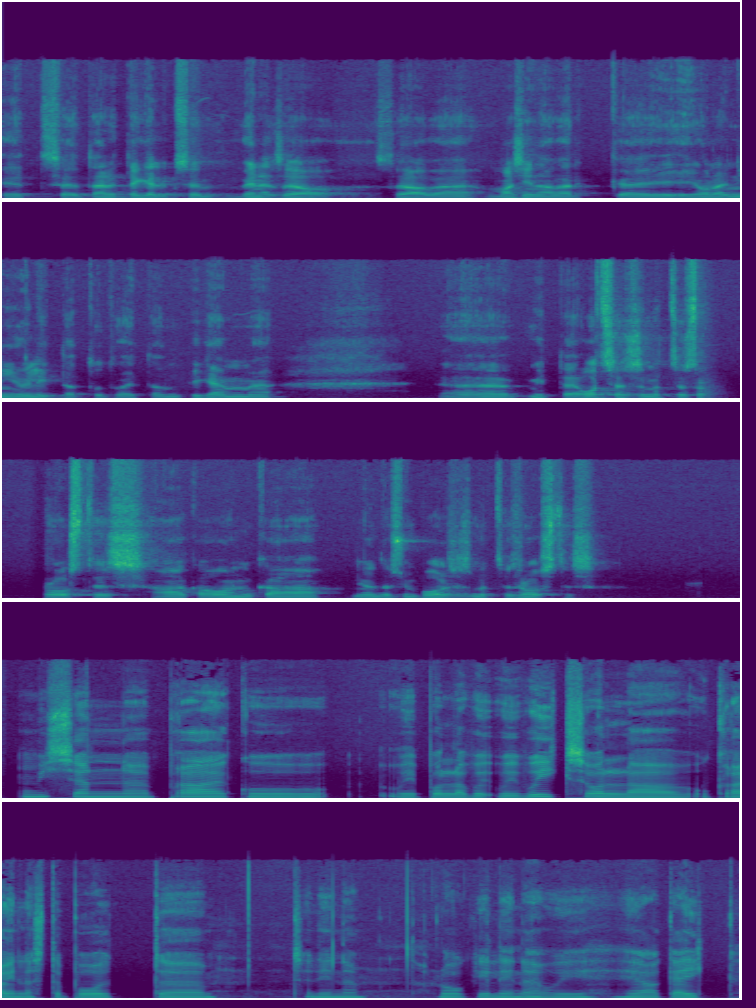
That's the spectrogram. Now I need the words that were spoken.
et see tegelikult see Vene sõja, sõjaväe masinavärk ei, ei ole nii õlitatud, vaid ta on pigem mitte otseses mõttes roostes, aga on ka nii-öelda sümboolses mõttes roostes mis on äh, praegu võib-olla või, või võiks olla ukrainlaste poolt äh, selline loogiline või hea käik?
